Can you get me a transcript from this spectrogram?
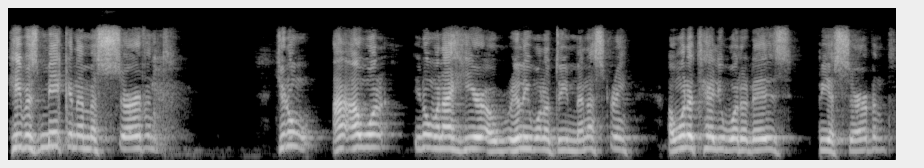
He was making him a servant. You know, I, I, want, you know, when I hear I really want to do ministry, I want to tell you what it is be a servant.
